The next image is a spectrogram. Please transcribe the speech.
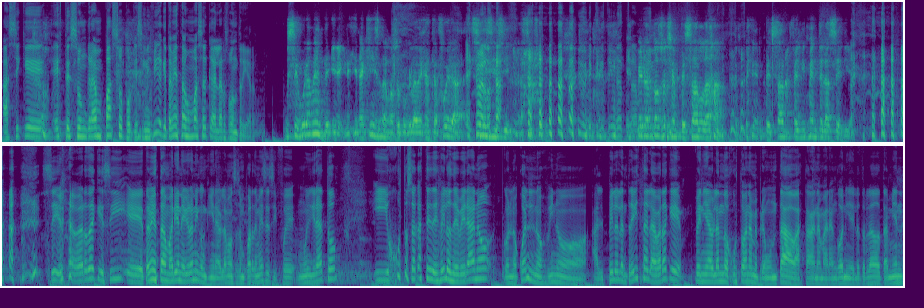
Así que este es un gran paso porque significa que también estamos más cerca de Lars von Trier. Seguramente, y de Cristina Kirchner, no sé por qué la dejaste afuera. Sí, sí, sí. Así que espero entonces empezarla, empezar felizmente la serie. Sí, la verdad que sí. Eh, también estaba María Negroni, con quien hablamos hace un par de meses y fue muy grato. Y justo sacaste desvelos de verano, con lo cual nos vino al pelo la entrevista. La verdad que venía hablando, justo Ana me preguntaba, estaba Ana Marangoni del otro lado también,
